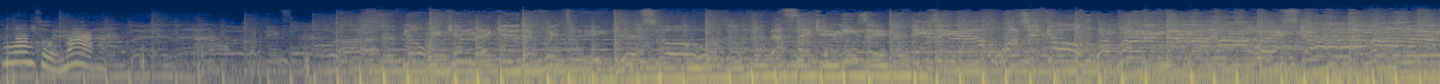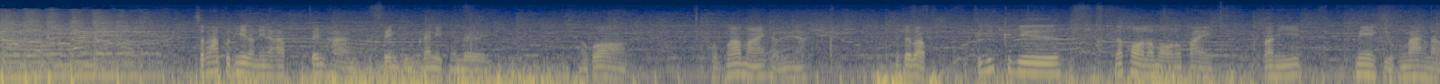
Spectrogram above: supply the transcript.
ข้างล่างสวยมากค่ะ สภาพพื้นที่ตอนนี้นะครับ เส้นทางเป็นหินแกรนิตหมดเลย แล้วก็ผมว่าไม้แถวนี้นะมันจะแบบกยึกกยือแล้วพอเรามองลงไป ตอนนี้เมฆอยู่ข้างล่างเรา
